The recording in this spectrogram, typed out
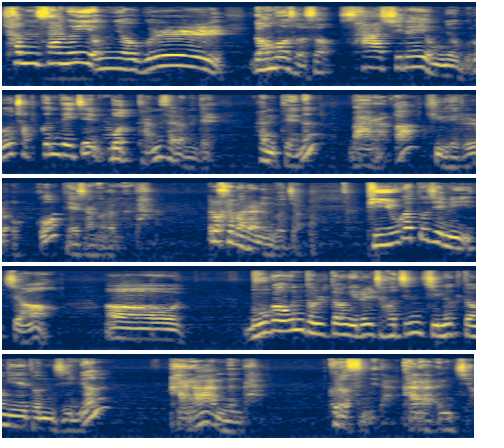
현상의 영역을 넘어서서 사실의 영역으로 접근되지 못한 사람들한테는 마라가 기회를 얻고 대상을 얻는다. 이렇게 말하는 거죠. 비유가 또 재미있죠. 어, 무거운 돌덩이를 젖은 진흙덩이에 던지면 가라앉는다. 그렇습니다. 가라앉죠.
